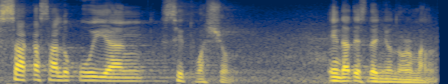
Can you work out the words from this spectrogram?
sa kasalukuyang sitwasyon. And that is the new normal.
